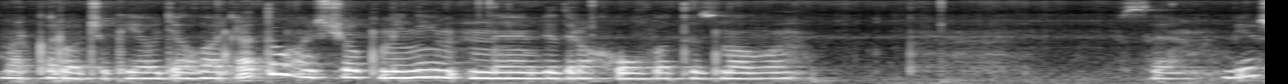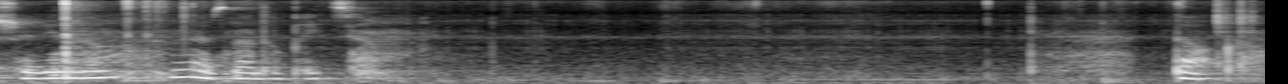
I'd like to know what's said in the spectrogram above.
Маркерочок я одягла для того, щоб мені не відраховувати знову. Все, більше він нам не знадобиться. Так,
